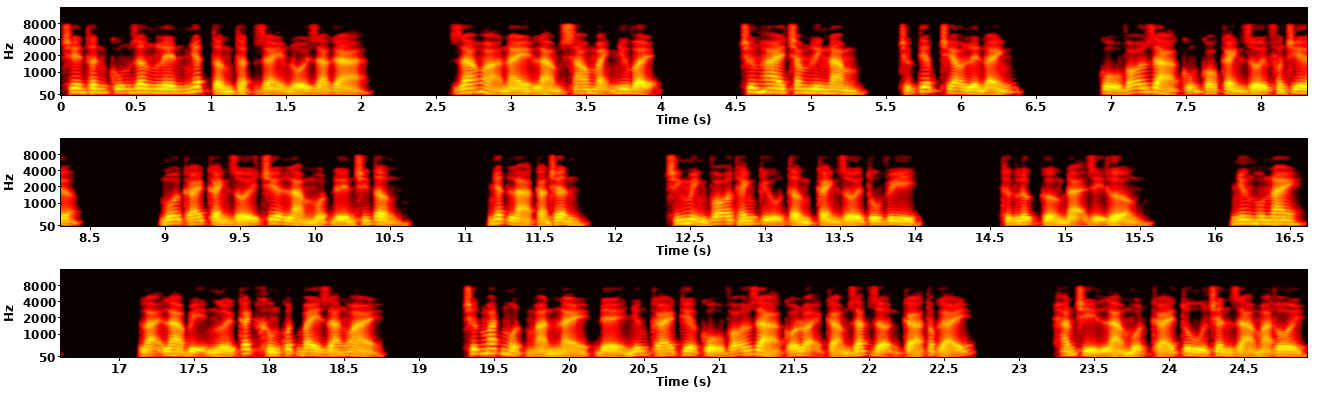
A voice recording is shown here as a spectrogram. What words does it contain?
Trên thân cũng dâng lên nhất tầng thật dày nổi da gà. Da hỏa này làm sao mạnh như vậy? Chương hai trăm linh năm, trực tiếp treo lên đánh. Cổ võ giả cũng có cảnh giới phân chia. Mỗi cái cảnh giới chia làm một đến chín tầng. Nhất là càn chân. Chính mình võ thánh cựu tầng cảnh giới tu vi, thực lực cường đại dị thường. Nhưng hôm nay, lại là bị người cách không quất bay ra ngoài. Trước mắt một màn này để những cái kia cổ võ giả có loại cảm giác giận cả tóc gáy. Hắn chỉ là một cái tu chân giả mà thôi.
